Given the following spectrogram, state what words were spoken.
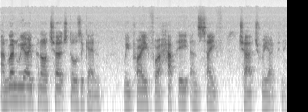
And when we open our church doors again, we pray for a happy and safe church reopening.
